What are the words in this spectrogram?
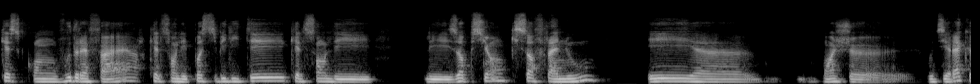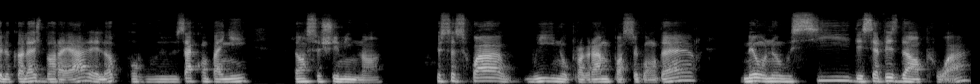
qu'est-ce qu'on voudrait faire, quelles sont les possibilités, quelles sont les, les options qui s'offrent à nous. Et euh, moi, je vous dirais que le Collège boréal est là pour vous accompagner dans ce cheminement. Que ce soit, oui, nos programmes postsecondaires, mais on a aussi des services d'emploi,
